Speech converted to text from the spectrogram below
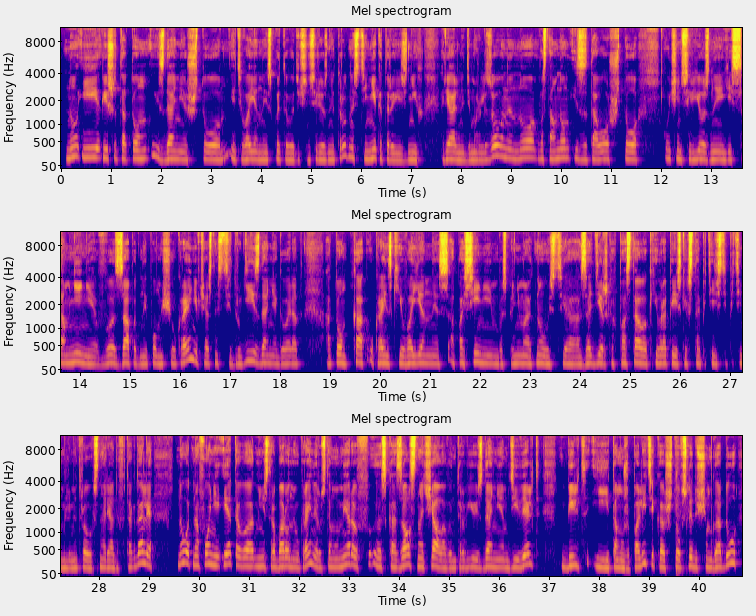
Ну и пишет о том издание, что эти военные испытывают очень серьезные трудности. Некоторые из них реально деморализованы, но в основном из-за того, что очень серьезные есть сомнения в западной помощи Украине, в частности, другие издания говорят о том, как украинские военные с опасением воспринимают новости о задержках поставок европейских 155 миллиметровых снарядов и так далее – ну вот на фоне этого министр обороны Украины Рустем Умеров э, сказал сначала в интервью изданиям Die Welt, Bild и тому же «Политика», что в следующем году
